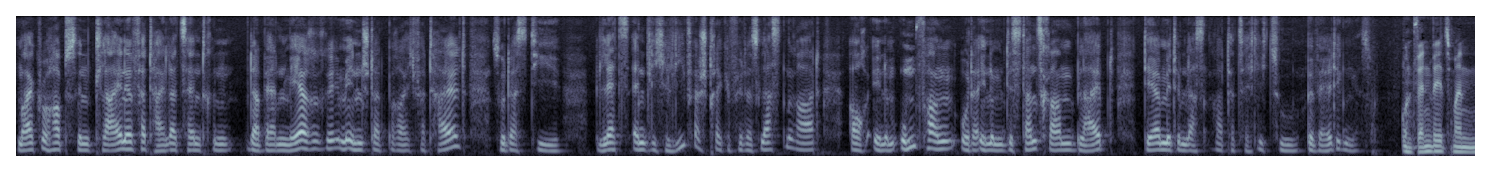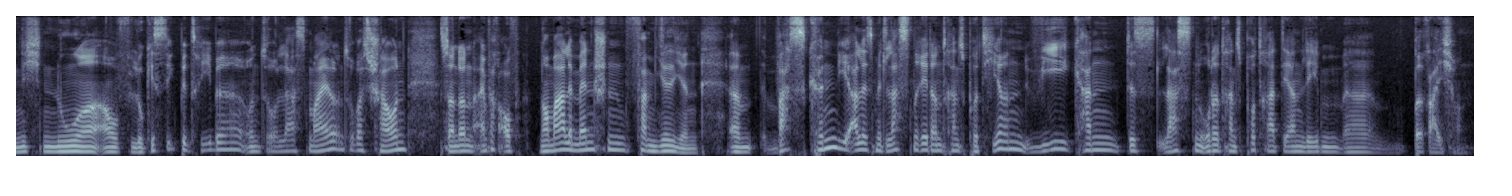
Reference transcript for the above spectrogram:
Microhubs sind kleine Verteilerzentren. Da werden mehrere im Innenstadtbereich verteilt, sodass die letztendliche Lieferstrecke für das Lastenrad auch in einem Umfang oder in einem Distanzrahmen bleibt, der mit dem Lastenrad tatsächlich zu bewältigen ist. Und wenn wir jetzt mal nicht nur auf Logistikbetriebe und so Last Mile und sowas schauen, sondern einfach auf normale Menschen, Familien. Ähm, was können die alles mit Lastenrädern transportieren? Wie kann das Lasten- oder Transportrad deren Leben äh, bereichern?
